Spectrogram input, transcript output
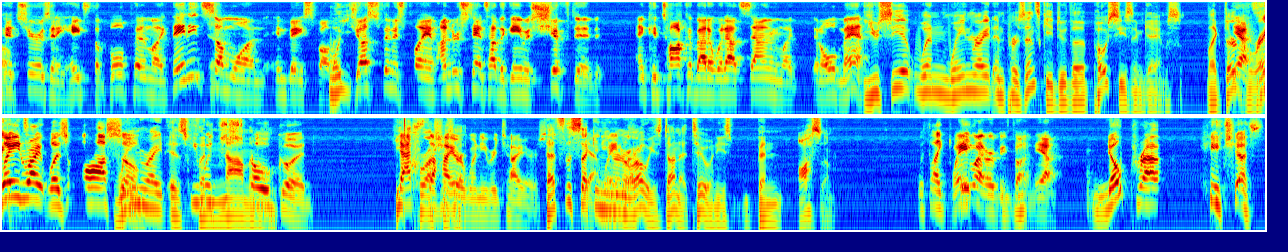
pitchers and he hates the bullpen. Like they need someone in baseball that Well, you- just finished playing, understands how the game has shifted, and can talk about it without sounding like an old man. You see it when Wainwright and Pierzynski do the postseason games. Like they're Yes. great. Wainwright was awesome. Wainwright is he was phenomenal. so good. He That's the crushes hire it. when he retires. That's the second Yeah, year in a Wainwright. row he's done it too, and he's been awesome. with like Wainwright it- would be fun, yeah. no prep. He just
